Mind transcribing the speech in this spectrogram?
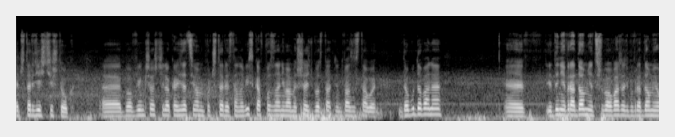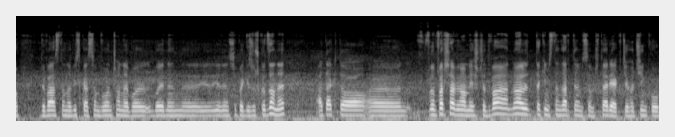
e, 40 sztuk. E, Bo w większości lokalizacji mamy po 4 stanowiska, w Poznaniu mamy 6, bo ostatnio dwa zostały dobudowane. E, Jedynie w Radomiu trzeba uważać, bo w Radomiu dwa stanowiska są wyłączone, bo, bo jeden, jeden słupek jest uszkodzony. A tak to w Warszawie mamy jeszcze dwa, no ale takim standardem są cztery, jak w Ciechocinku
